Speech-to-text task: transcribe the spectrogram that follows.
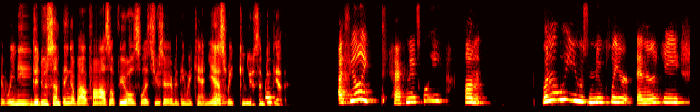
If we need to do something about fossil fuels, let's use everything we can. Yes, we can use them together. I feel like technically, um, couldn't we use nuclear energy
